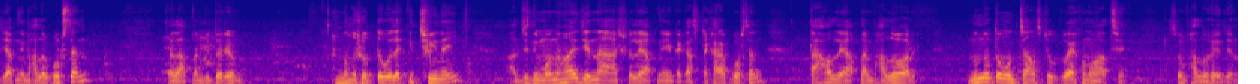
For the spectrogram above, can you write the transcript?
যে আপনি ভালো করছেন, তাহলে আপনার ভিতরে মনুষ্যত্ব বলে কিছুই নাই। আর যদি মনে হয় যে না, আসলে আপনি এটা কাজটা খারাপ করছেন, তাহলে আপনার ভালো হওয়ার ন্যূনতম চান্সটুকু এখনও আছে। সো ভালো হয়ে যান।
